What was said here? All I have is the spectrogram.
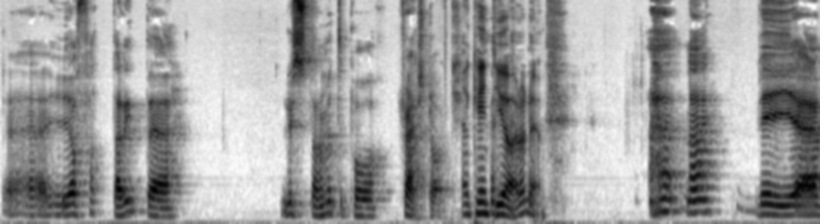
eh, Jag fattar inte Lyssnar de inte på Trash Talk? Jag kan inte göra det. Nej, vi... Eh,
